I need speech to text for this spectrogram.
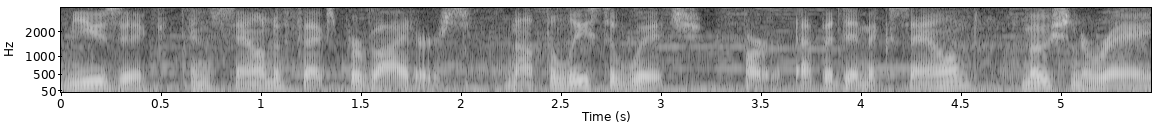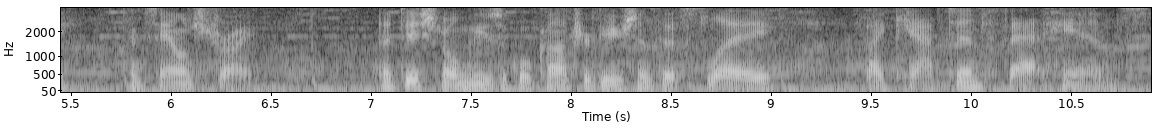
music and sound effects providers, not the least of which are Epidemic Sound, Motion Array, and Soundstripe. Additional musical contributions that slay by Captain Fat Hands.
